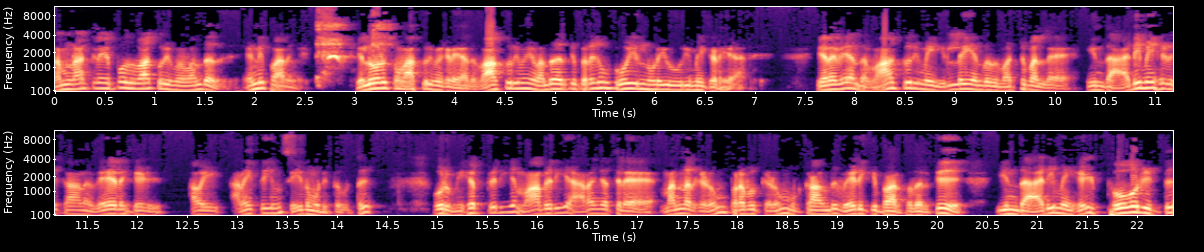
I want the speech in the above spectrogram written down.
நம் நாட்டிலே எப்போது வாக்குரிமை வந்தது? எண்ணி பாருங்கள். எல்லோருக்கும் வாக்குரிமை கிடையாது. வாக்குரிமை வந்ததற்கு பிறகும் கோயில் நுழைவு உரிமை கிடையாது. எனவே அந்த வாக்குரிமை இல்லை என்பது மட்டுமல்ல இந்த அடிமைகளுக்கான வேலைகள் அவை அனைத்தையும் செய்து முடித்துவிட்டு ஒரு மிகப்பெரிய மாபெரிய அரங்கத்தில் மன்னர்களும் பிரபுக்களும் உட்கார்ந்து வேடிக்கை பார்ப்பதற்கு இந்த அடிமைகள் போரிட்டு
